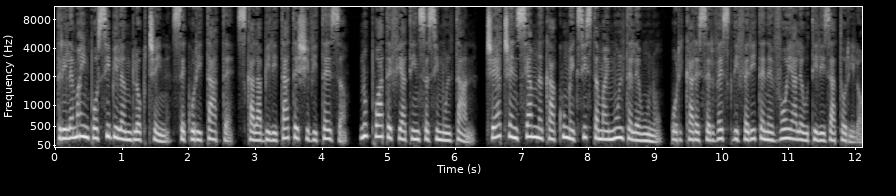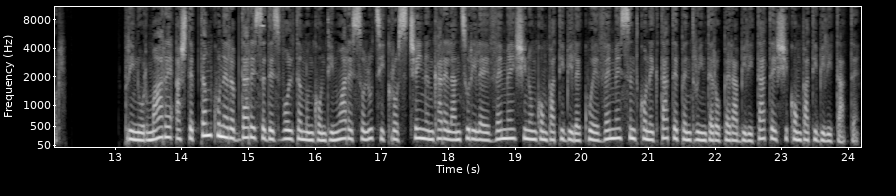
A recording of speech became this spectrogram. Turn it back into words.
Trilema imposibilă în blockchain, securitate, scalabilitate și viteză, nu poate fi atinsă simultan, ceea ce înseamnă că acum există mai multele unu, ori care servesc diferite nevoi ale utilizatorilor. Prin urmare, așteptăm cu nerăbdare să dezvoltăm în continuare soluții cross-chain în care lanțurile EVM și non-compatibile cu EVM sunt conectate pentru interoperabilitate și compatibilitate.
